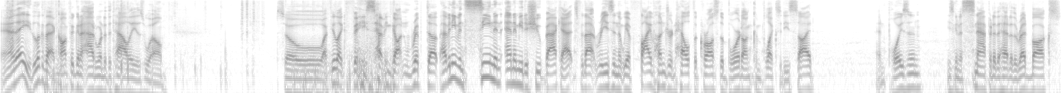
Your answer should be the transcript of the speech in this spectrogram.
And hey, look at that. k0nfig gonna add one to the tally as well. So I feel like FaZe, having gotten ripped up, haven't even seen an enemy to shoot back at. It's for that reason that we have 500 health across the board on Complexity's side. And poizon, he's gonna snap into the head of the red box.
